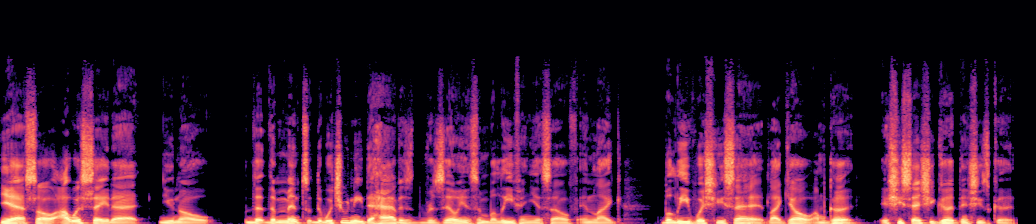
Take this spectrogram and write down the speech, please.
Yeah. So I would say that, you know, the, the mental, what you need to have is resilience and belief in yourself and like believe what she said. Like, yo, I'm good. If she says she good, then she's good.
